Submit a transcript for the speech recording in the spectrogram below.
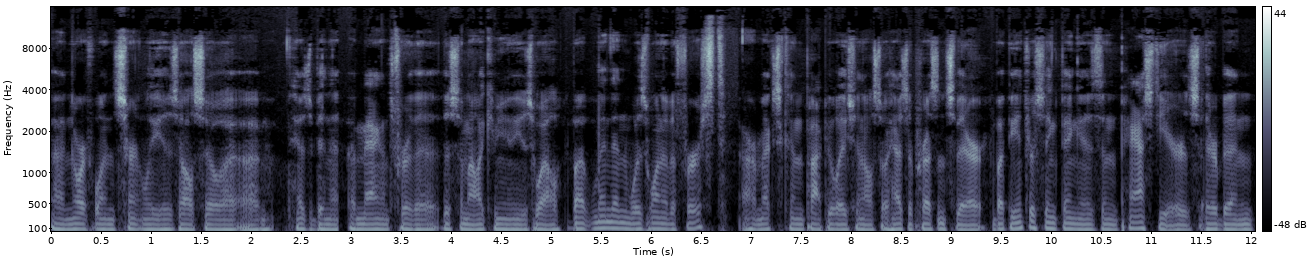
Uh, Northland certainly is also a, a, has been a, magnet for the, the Somali community as well. But Linden was one of the first. Our Mexican population also has a presence there. But the interesting thing is, in past years, there have been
